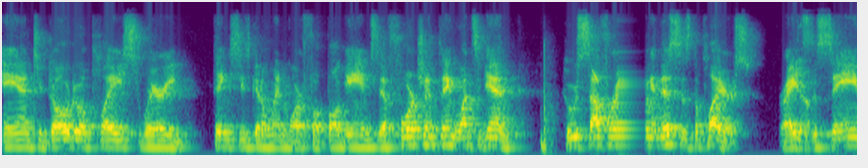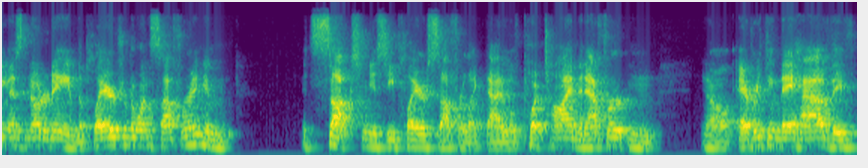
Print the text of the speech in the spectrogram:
and to go to a place where he thinks he's going to win more football games. The fortunate thing, once again, who's suffering in this is the players, right? Yeah. It's the same as Notre Dame. The players are the ones suffering, and it sucks when you see players suffer like that. Who have put time and effort and you know everything they have. They've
